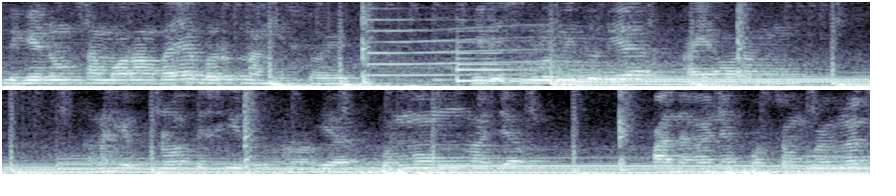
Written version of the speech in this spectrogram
digendong sama orang tuanya baru nangis loh itu jadi sebelum itu dia kayak orang kena hipnotis gitu. Hmm. dia bengong aja pandangannya kosong banget.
